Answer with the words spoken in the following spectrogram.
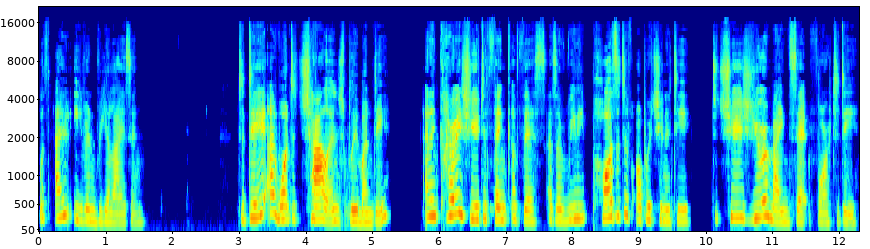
without even realising. Today, I want to challenge Blue Monday and encourage you to think of this as a really positive opportunity to choose your mindset for today.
